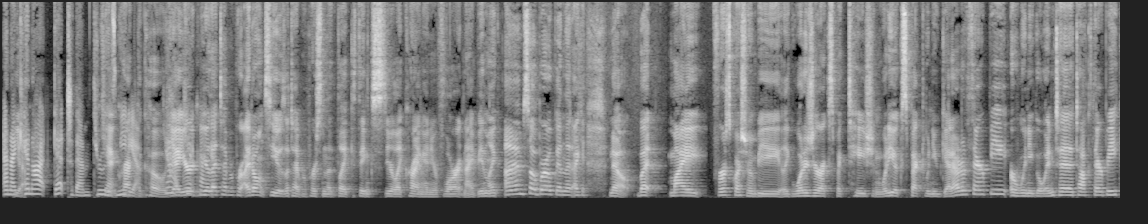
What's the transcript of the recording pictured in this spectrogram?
and I yeah. cannot get to them through this medium. Crack the code. Yeah, yeah you're you're that type of person. I don't see you as a type of person that like thinks you're like crying on your floor at night, being like, I'm so broken that I can. No, but my first question would be like, what is your expectation? What do you expect when you get out of therapy or when you go into talk therapy?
